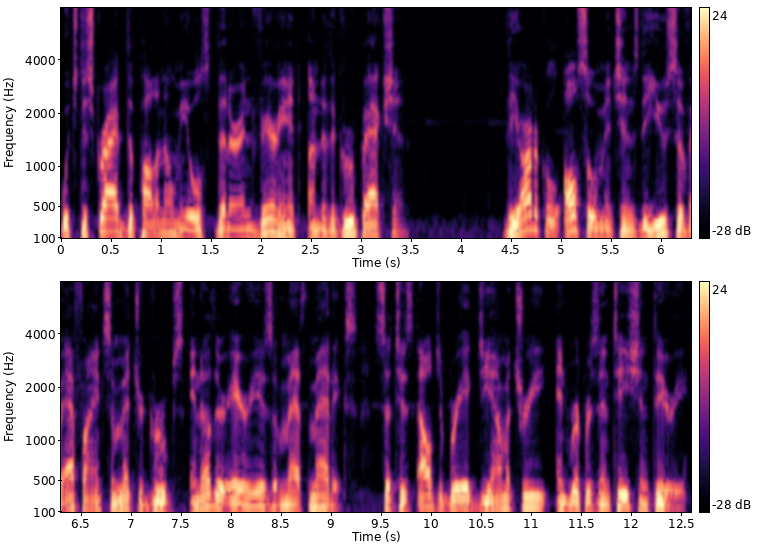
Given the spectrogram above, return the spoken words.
which describe the polynomials that are invariant under the group action. The article also mentions the use of affine symmetric groups in other areas of mathematics, such as algebraic geometry and representation theory.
